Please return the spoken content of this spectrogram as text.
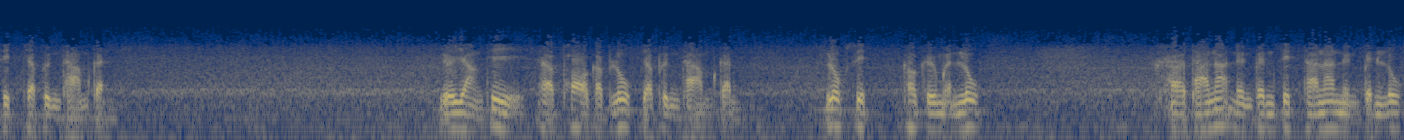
สิทธิ์จะพึงถามกัน หรืออย่างที่พ่อกับลูกจะพึงถามกัน ลูกศิษย์ก็คือเหมือนลูกฐานะหนึ่งเป็นศิษย์ฐานะหนึ่งเป็นลูก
